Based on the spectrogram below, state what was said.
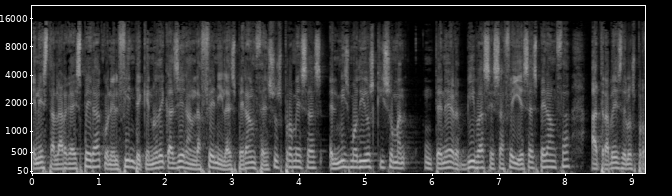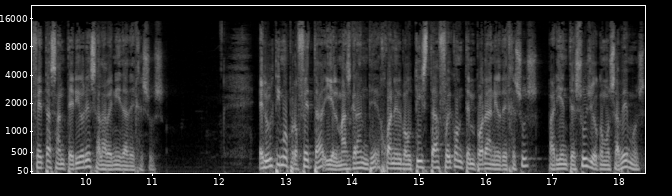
En esta larga espera, con el fin de que no decayeran la fe ni la esperanza en sus promesas, el mismo Dios quiso mantener vivas esa fe y esa esperanza a través de los profetas anteriores a la venida de Jesús. El último profeta y el más grande, Juan el Bautista, fue contemporáneo de Jesús, pariente suyo, como sabemos,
